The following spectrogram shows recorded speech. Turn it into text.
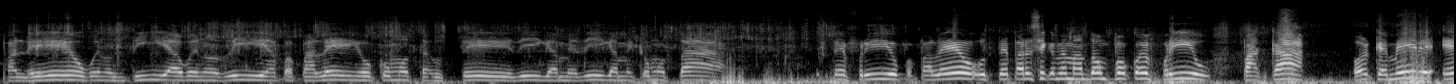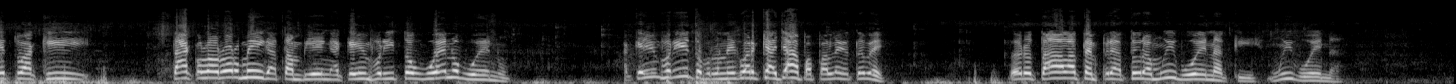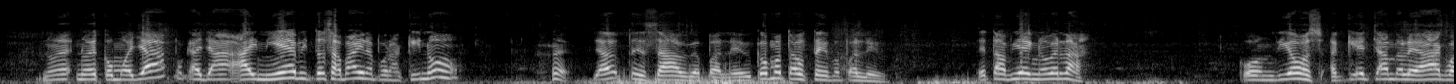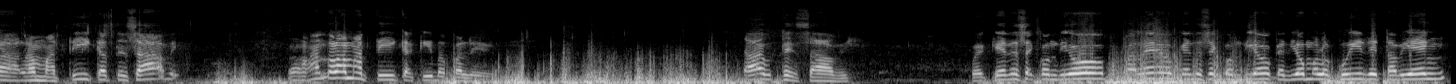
Papaleo, buenos días, buenos días, papaleo, ¿cómo está usted? Dígame, dígame, ¿cómo está? Este frío, papaleo, usted parece que me mandó un poco de frío para acá, porque mire, esto aquí está color hormiga también, aquí hay un frito bueno, bueno. Aquí hay un frito, pero no igual que allá, papaleo, ¿usted ve? Pero está la temperatura muy buena aquí, muy buena. No es, no es como allá, porque allá hay nieve y toda esa vaina, por aquí no. ya usted sabe, papá Leo. ¿Cómo está usted, papá Leo? Está bien, ¿no verdad? Con Dios, aquí echándole agua a las maticas, usted sabe. Mojando las maticas aquí, papá Leo. Ya usted sabe. Pues quédese con Dios, papá Leo, quédese con Dios, que Dios me lo cuide, está bien.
